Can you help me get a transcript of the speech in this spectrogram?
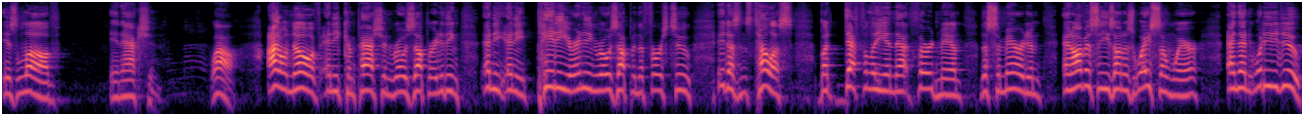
is love in action. Wow. I don't know if any compassion rose up or anything, any, any pity or anything rose up in the first two. It doesn't tell us, but definitely in that third man, the Samaritan. And obviously he's on his way somewhere. And then what did he do?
